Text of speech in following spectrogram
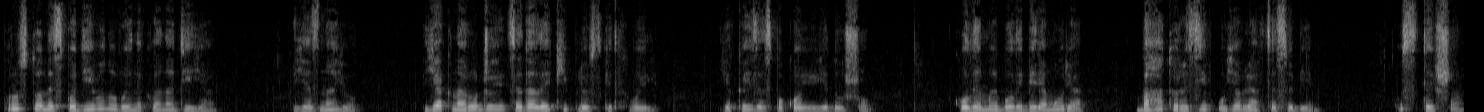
просто несподівано виникла надія. Я знаю, як народжується далекий плюскіт хвиль, який заспокоює душу. Коли ми були біля моря, багато разів уявляв це собі. Ось тиша,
